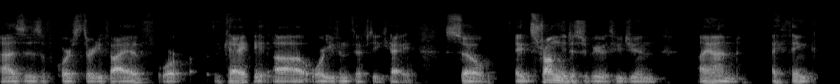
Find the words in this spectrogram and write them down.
as is, of course, 35 or K uh, or even 50K. So I strongly disagree with you, Jun. And I think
